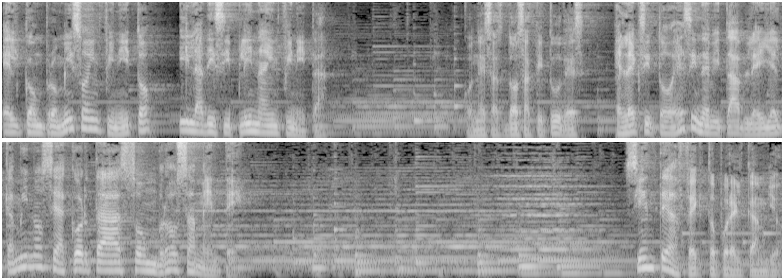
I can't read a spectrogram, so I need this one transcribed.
el compromiso infinito y la disciplina infinita. Con esas dos actitudes, el éxito es inevitable y el camino se acorta asombrosamente. Siente afecto por el cambio.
